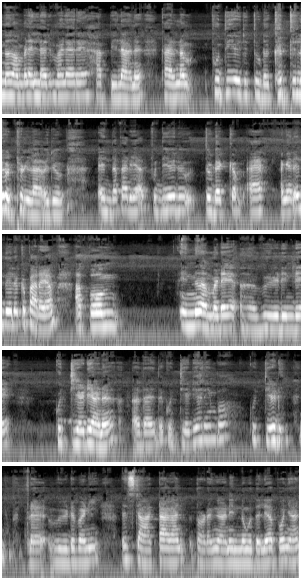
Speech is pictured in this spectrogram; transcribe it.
ഇന്ന് നമ്മളെല്ലാവരും വളരെ ഹാപ്പിയിലാണ് കാരണം പുതിയൊരു തുടക്കത്തിലോട്ടുള്ള ഒരു എന്താ പറയാ പുതിയൊരു തുടക്കം. അങ്ങനെ എന്തെങ്കിലുമൊക്കെ പറയാം. അപ്പം ഇന്ന് നമ്മുടെ വീടിന്റെ കുറ്റിയടിയാണ്. അതായത് കുറ്റിയടി അറിയുമ്പോൾ കുറ്റിയടി നമ്മുടെ വീട് പണി സ്റ്റാർട്ടാകാൻ തുടങ്ങുകയാണ് ഇന്ന് മുതൽ അപ്പോൾ ഞാൻ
